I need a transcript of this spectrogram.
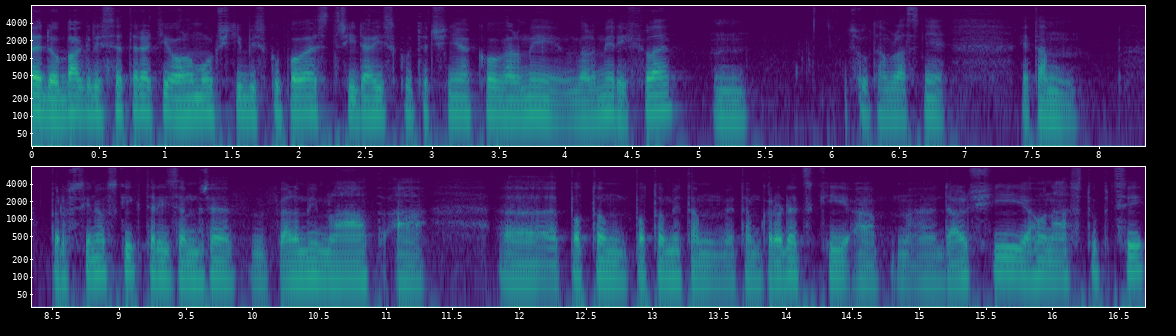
je doba, kdy se teda ti olomoučtí biskupové střídají skutečně jako velmi, velmi rychle. Hmm. Jsou tam vlastně, je tam Prosinovský, který zemře velmi mlád a e, potom, potom je tam, je tam Krodecký a e, další jeho nástupci.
